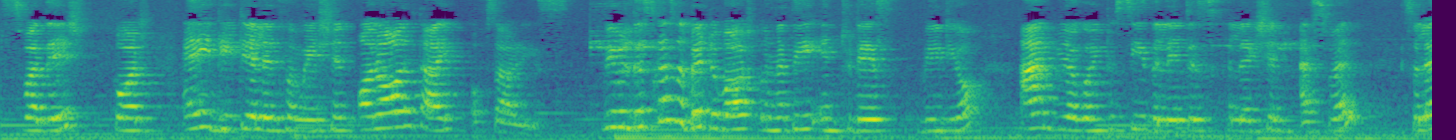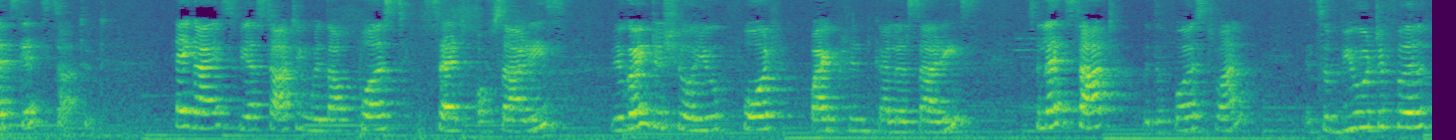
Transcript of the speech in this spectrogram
Swadesh for any detailed information on all type of saris. We will discuss a bit about Unnati in today's video and we are going to see the latest collection as well. So let's get started. Hey guys, we are starting with our first set of saris. We are going to show you four vibrant color saris. So let's start with the first one. It's a beautiful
